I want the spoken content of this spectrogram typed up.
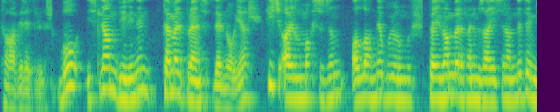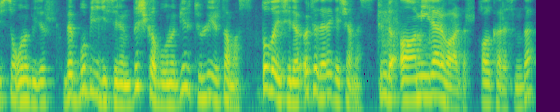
tabir edilir. Bu İslam dininin temel prensiplerine uyar. Hiç ayrılmaksızın Allah ne buyurmuş, Peygamber Efendimiz Aleyhisselam ne demişse onu bilir ve bu bilgisinin dış kabuğunu bir türlü yırtamaz. Dolayısıyla ötelere geçemez. Şimdi amiler vardır halk arasında.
